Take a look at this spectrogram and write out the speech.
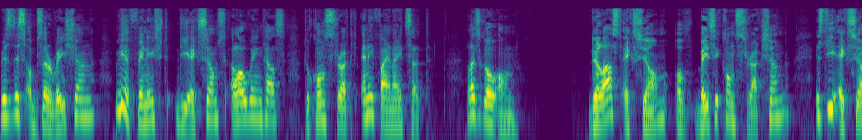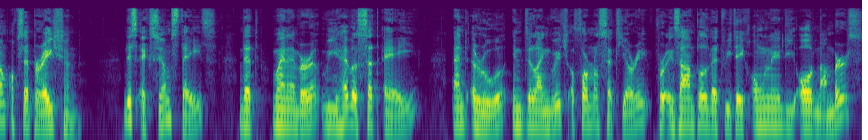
With this observation, we have finished the axioms allowing us to construct any finite set. Let's go on. The last axiom of basic construction is the axiom of separation. This axiom states that whenever we have a set A and a rule in the language of formal set theory, for example that we take only the odd numbers,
